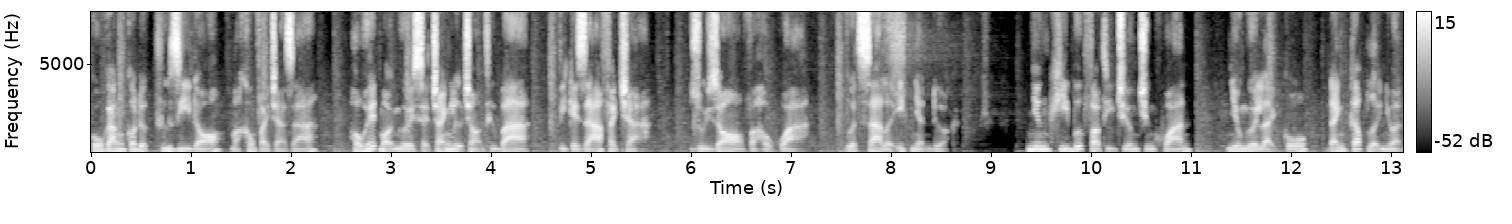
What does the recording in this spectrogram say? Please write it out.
cố gắng có được thứ gì đó mà không phải trả giá. Hầu hết mọi người sẽ tránh lựa chọn thứ ba vì cái giá phải trả, rủi ro và hậu quả vượt xa lợi ích nhận được. Nhưng khi bước vào thị trường chứng khoán, nhiều người lại cố đánh cắp lợi nhuận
